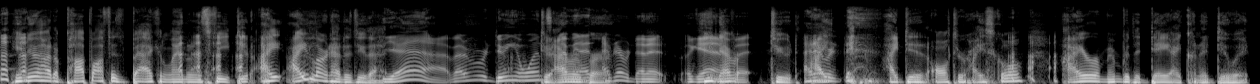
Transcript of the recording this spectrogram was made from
so. he knew how to pop off his back and land on his feet, dude. I I learned how to do that. yeah, but I remember doing it once. Dude, I I, mean, remember- I, have never done it again. never- but Dude, I never. I did it all through high school. I remember the day I couldn't do it.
